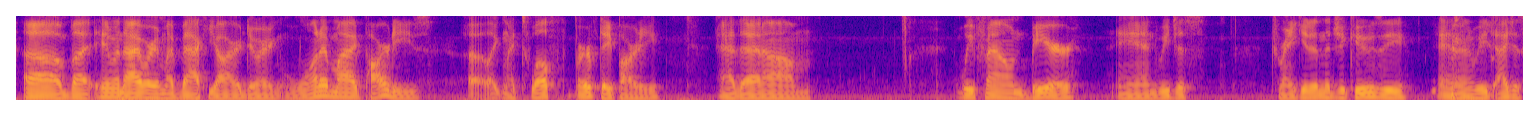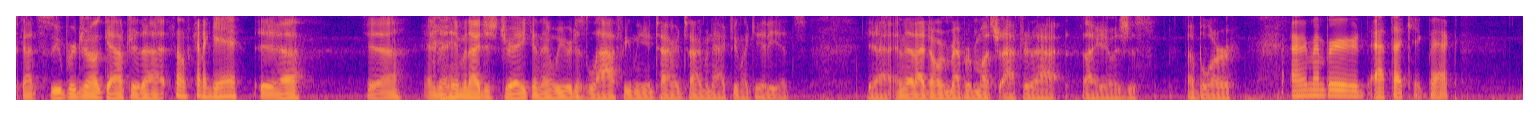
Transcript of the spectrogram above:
Um, but him and I were in my backyard during one of my parties, uh, like my 12th birthday party. And then um, we found beer and we just drank it in the jacuzzi. And then we, I just got super drunk after that. Sounds kind of gay. Yeah. Yeah. And then him and I just drank and then we were just laughing the entire time and acting like idiots. Yeah. And then I don't remember much after that. Like it was just a blur. I remember at that kickback,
